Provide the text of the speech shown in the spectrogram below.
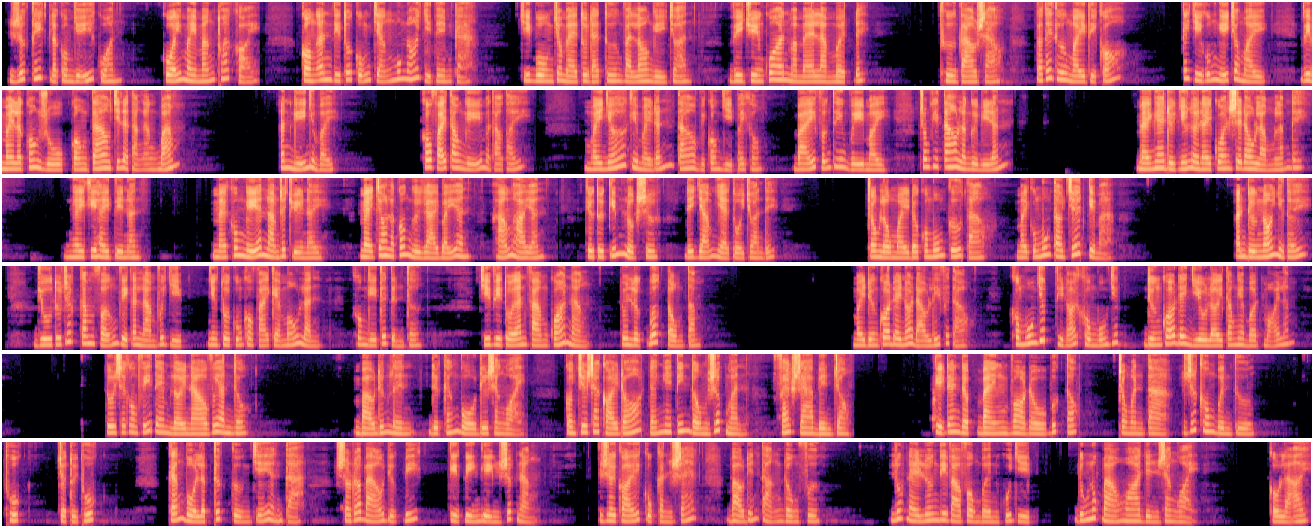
Rất tiếc là không như ý của anh. Cô ấy may mắn thoát khỏi. Còn anh thì tôi cũng chẳng muốn nói gì thêm cả. Chỉ buồn cho mẹ tôi đã thương và lo nghĩ cho anh. Vì chuyện của anh mà mẹ làm mệt đấy. Thương tao sao? Tao thấy thương mày thì có. Cái gì cũng nghĩ cho mày. Vì mày là con ruột, Còn tao chỉ là thằng ăn bám. Anh nghĩ như vậy. Không phải tao nghĩ mà tao thấy. Mày nhớ khi mày đánh tao vì con dịp hay không? Bà ấy vẫn thiên vị mày, Trong khi tao là người bị đánh. Mẹ nghe được những lời này của anh sẽ đau lòng lắm đấy. Ngay khi hay tin anh, Mẹ không nghĩ anh làm ra chuyện này. Mẹ cho là có người gài bẫy anh, hãm hại anh. Kêu tôi kiếm luật sư Để giảm nhẹ tội cho anh đấy. Trong lòng mày đâu có muốn cứu tao, Mày cũng muốn tao chết kìa mà. Anh đừng nói như thế. Dù tôi rất căm phẫn việc anh làm với Diệp, Nhưng tôi cũng không phải kẻ máu lạnh, Không nghĩ tới tình thân Chỉ vì tội anh phạm quá nặng, Tôi lực bớt tổng tâm. Mày đừng có ở đây nói đạo lý với tao. Không muốn giúp thì nói không muốn giúp. Đừng có ở đây nhiều lời tao nghe mệt mỏi lắm. Tôi sẽ không phí thêm lời nào với anh đâu. Bảo đứng lên Được cán bộ đưa ra ngoài. Còn chưa ra khỏi đó đã nghe tiếng động rất mạnh Phát ra bên trong. Kiệt đang đập bàn vò đầu bức tóc. Trong anh ta rất không bình thường. Thuốc, cho tôi thuốc. Cán bộ lập tức cưỡng chế anh ta. Sau đó bảo được biết Kiệt bị nghiện rất nặng. Rời khỏi cục cảnh sát Bảo đến tặng Đông Phương. Lúc này Luân đi vào phòng bệnh của Diệp. Đúng lúc bà Hoa định ra ngoài. Cậu là ai?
